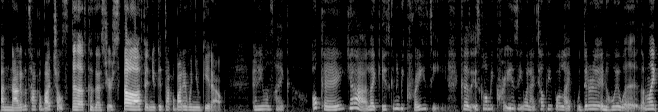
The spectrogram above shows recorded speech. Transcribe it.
I'm not gonna talk about your stuff because that's your stuff and you can talk about it when you get out. And he was like, okay, yeah, like it's gonna be crazy because it's gonna be crazy when I tell people like and who it was. I'm like,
